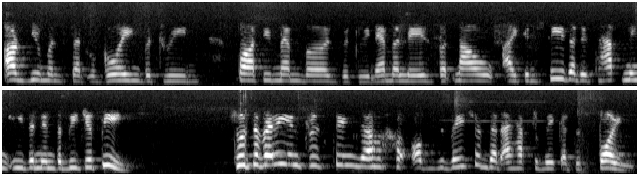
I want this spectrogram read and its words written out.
arguments that were going between party members, between MLAs, but now I can see that it's happening even in the BJP. So it's a very interesting uh, observation that I have to make at this point.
